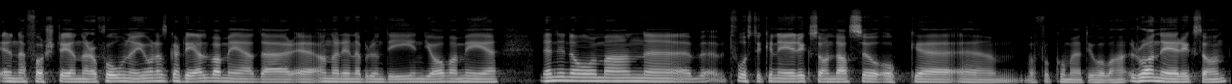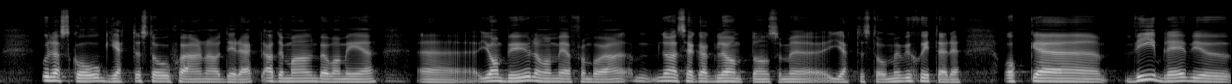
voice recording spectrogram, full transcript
i den här första generationen. Jonas Gardell var med där, eh, Anna-Lena Brundin, jag var med. Lenny Norman, eh, två stycken Eriksson, Lasse och eh, eh, varför kommer jag inte ihåg vad han... Ron Eriksson. Ulla Skog, jättestor stjärna direkt. Adde Malmberg var med. Eh, Jan Bylund var med från början. Nu har jag säkert glömt någon som är jättestor, men vi skiter i det. Och eh, vi blev ju,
